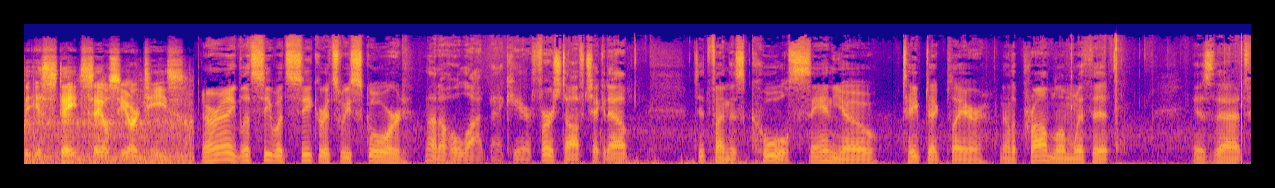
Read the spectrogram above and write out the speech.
the estate sale CRTs. All right, let's see what secrets we scored. Not a whole lot back here. First off, check it out. Did find this cool Sanyo tape deck player. Now the problem with it is that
